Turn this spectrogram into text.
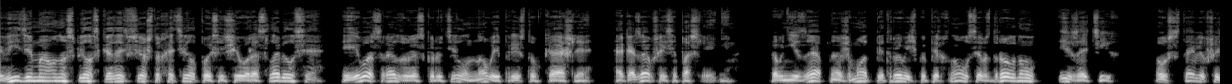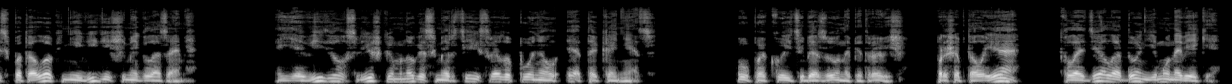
Видимо, он успел сказать все, что хотел, после чего расслабился, и его сразу же скрутил новый приступ кашля, оказавшийся последним. Внезапно Жмот Петрович поперхнулся, вздрогнул и затих, уставившись в потолок невидящими глазами. Я видел слишком много смертей и сразу понял, это конец. «Упокой тебя, Зона, Петрович», — прошептал я, кладя ладонь ему навеки.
